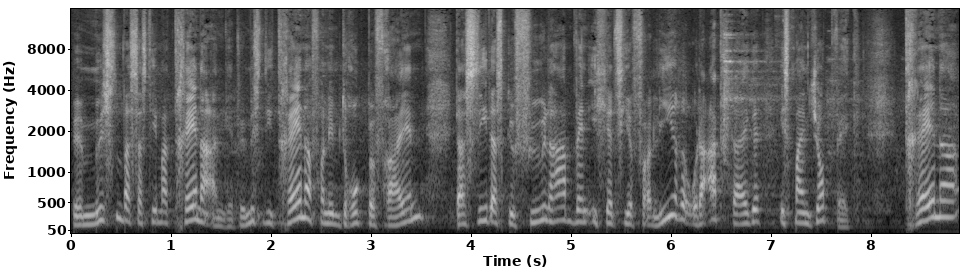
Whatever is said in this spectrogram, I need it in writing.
wir müssen, was das Thema Trainer angeht, wir müssen die Trainer von dem Druck befreien, dass sie das Gefühl haben, wenn ich jetzt hier verliere oder absteige, ist mein Job weg. Trainer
